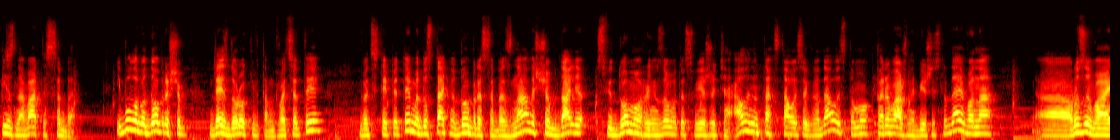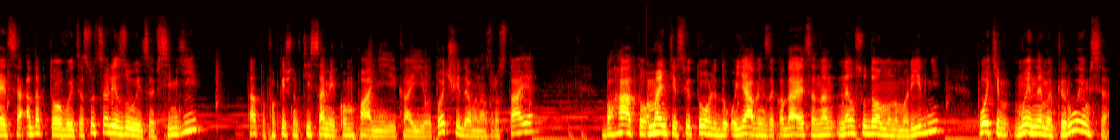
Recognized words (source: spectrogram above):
пізнавати себе. І було би добре, щоб десь до років там 20-25 ми достатньо добре себе знали, щоб далі свідомо організовувати своє життя. Але не так сталося, як гадалось, тому переважна більшість людей вона е, розвивається, адаптовується, соціалізується в сім'ї, то фактично в тій самій компанії, яка її оточує, де вона зростає. Багато моментів світогляду уявлень закладається на неусвідомленому рівні. Потім ми ними керуємося,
